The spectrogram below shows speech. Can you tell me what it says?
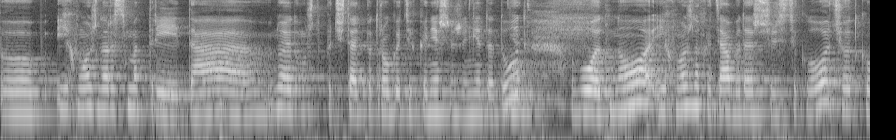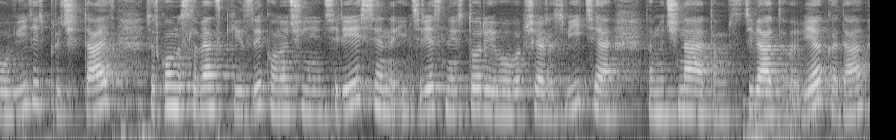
Э, их можно рассмотреть, да, ну, я думаю, что почитать, потрогать их, конечно же, не дадут, Нет. вот, но их можно хотя бы даже через стекло четко увидеть, прочитать. Церковно-славянский язык, он очень интересен, интересная история его вообще развития, там, начиная там с 9 века, да,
